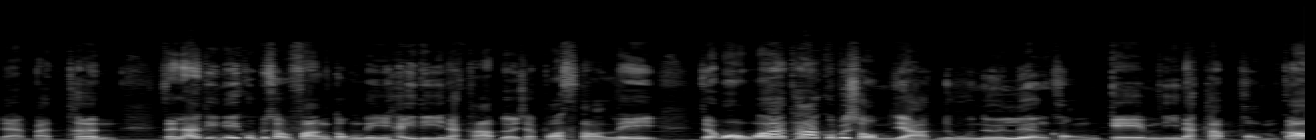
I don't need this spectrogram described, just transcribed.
และ Battle เสร็จแล้วทีนี้คุณผู้ชมฟังตรงนี้ให้ดีนะครับ โดยเฉพาะ Story จะบอกว่าถ้าคุณผู้ชมอยากดูเนื้อเรื่องของเกมนี้นะครับ ผมก็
